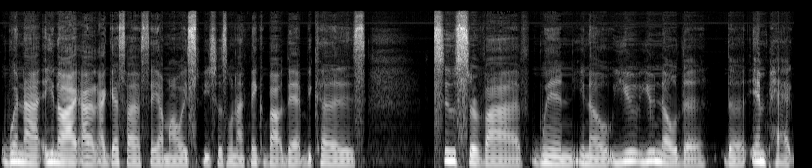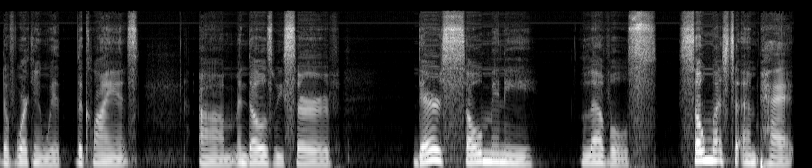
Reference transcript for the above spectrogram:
When I, you know, I, I, I guess I say I'm always speechless when I think about that because to survive when, you know, you, you know, the, the impact of working with the clients um, and those we serve, there's so many levels, so much to unpack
